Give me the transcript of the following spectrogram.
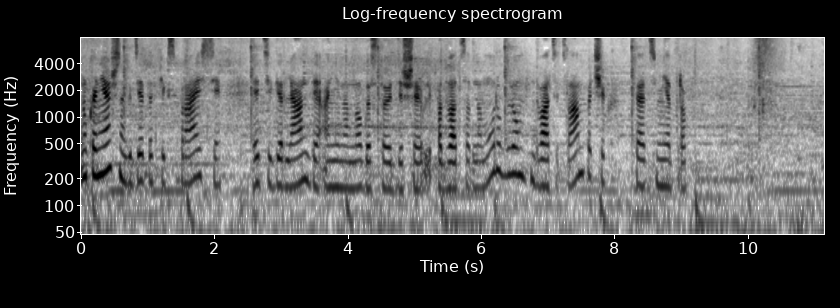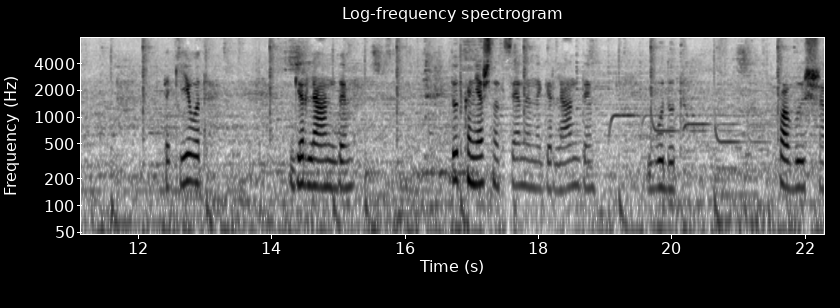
Ну, конечно, где-то в фикс-прайсе эти гирлянды, они намного стоят дешевле. По 21 рублю, 20 лампочек, 5 метров. Такие вот гирлянды. Тут, конечно, цены на гирлянды будут повыше.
